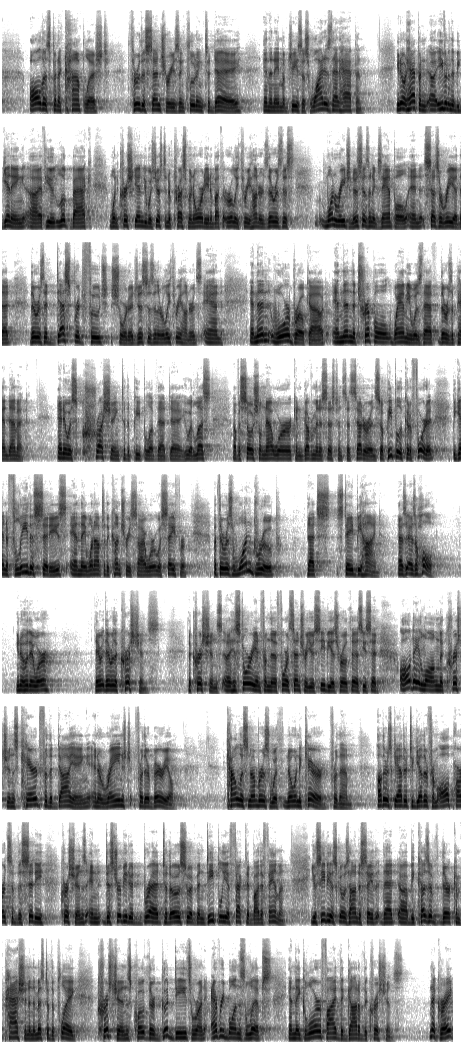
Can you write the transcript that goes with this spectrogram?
all that's been accomplished through the centuries, including today in the name of Jesus. Why does that happen? You know, it happened uh, even in the beginning. Uh, if you look back when Christianity was just an oppressed minority in about the early 300s, there was this one region, just as an example, in Caesarea, that there was a desperate food shortage. This is in the early 300s. And, and then war broke out. And then the triple whammy was that there was a pandemic. And it was crushing to the people of that day who had less of a social network and government assistance, et cetera. And so people who could afford it began to flee the cities and they went out to the countryside where it was safer. But there was one group that stayed behind as, as a whole. You know who they were? They were, they were the Christians. The Christians. A historian from the fourth century, Eusebius, wrote this. He said, All day long, the Christians cared for the dying and arranged for their burial countless numbers with no one to care for them. Others gathered together from all parts of the city, Christians, and distributed bread to those who had been deeply affected by the famine. Eusebius goes on to say that, that uh, because of their compassion in the midst of the plague, Christians, quote, their good deeds were on everyone's lips and they glorified the God of the Christians. Isn't that great?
